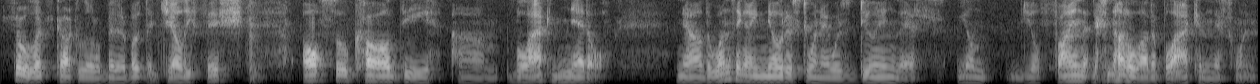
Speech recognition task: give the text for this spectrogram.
So let's talk a little bit about the jellyfish, also called the um, black nettle. Now, the one thing I noticed when I was doing this, you'll you'll find that there's not a lot of black in this one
